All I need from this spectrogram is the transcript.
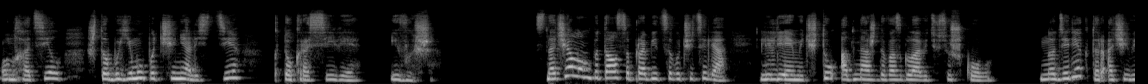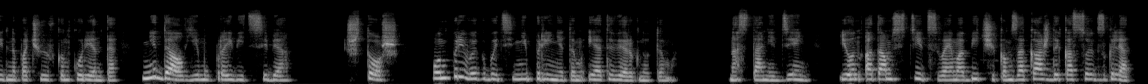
Он хотел, чтобы ему подчинялись те, кто красивее и выше. Сначала он пытался пробиться в учителя, лелея мечту однажды возглавить всю школу. Но директор, очевидно почуяв конкурента, не дал ему проявить себя. Что ж, он привык быть непринятым и отвергнутым. Настанет день, и он отомстит своим обидчикам за каждый косой взгляд,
